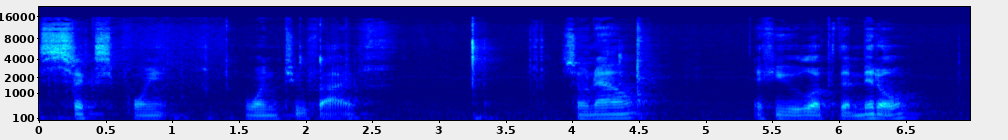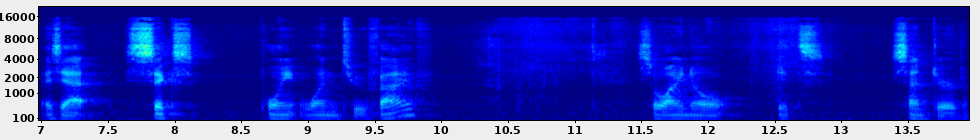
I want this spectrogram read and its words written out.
6.125. So now, if you look, the middle is at 6.125. So I know it's centered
